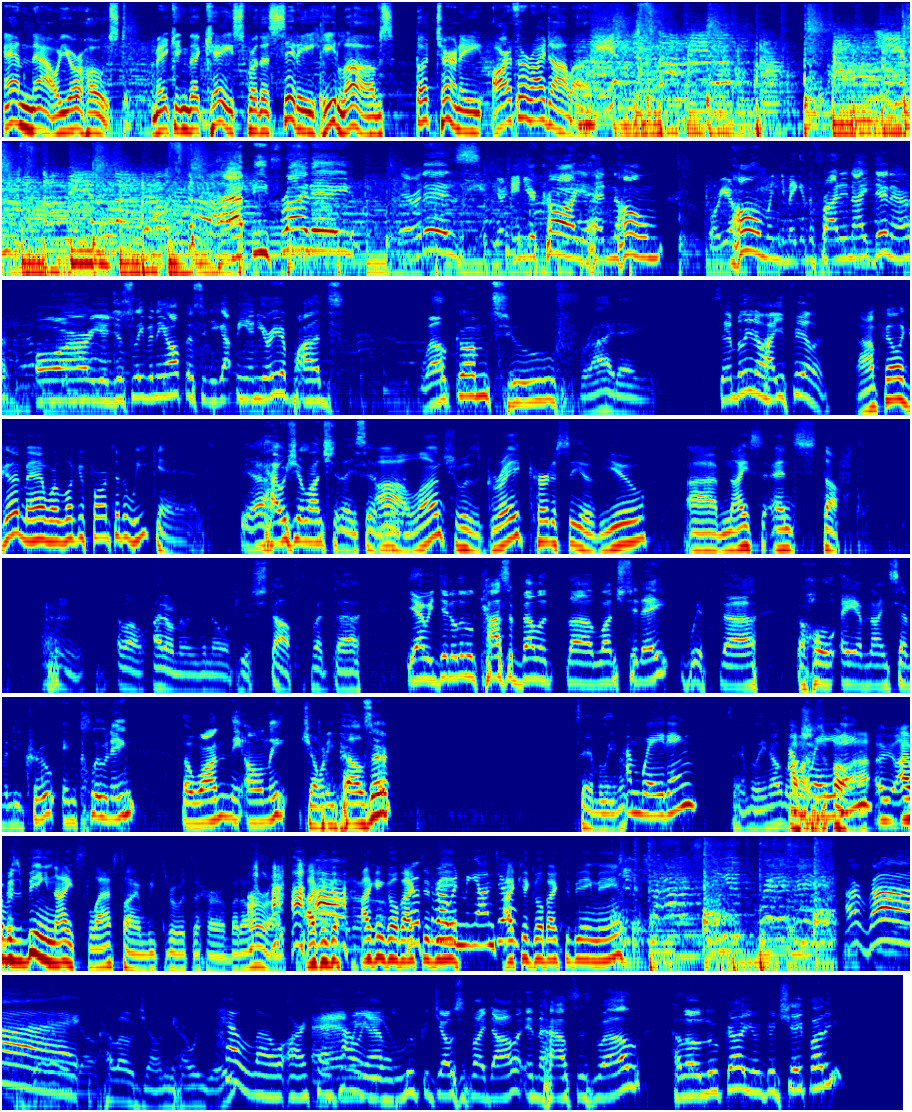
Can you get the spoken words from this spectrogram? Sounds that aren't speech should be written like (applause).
And now, your host, making the case for the city he loves, attorney Arthur Aidala. Happy Friday. There it is. You're in your car, you're heading home, or you're home and you're making the Friday night dinner, or you're just leaving the office and you got me in your earpods. Welcome to Friday. Sambolino, how you feeling? I'm feeling good, man. We're looking forward to the weekend. Yeah, how was your lunch today, Sambolino? Ah, lunch was great, courtesy of you. Uh, nice and stuffed. (clears throat) well, I don't even know if you're stuffed, but uh, yeah, we did a little Casabella uh, lunch today with uh, the whole AM 970 crew, including the one, the only, Joni Pelzer, Sambolino, I'm waiting. Sambolino, the I'm one. Oh, waiting. Oh, I, I was being nice last time we threw it to her, but all right. (laughs) I can go. I can go back No to throwing being. me under? I could go back to being mean. All right. Hello, Joni. How are you? Hello, Arthur. How are you? And How we are have you? Luca Joseph Aidala in the house as well. Hello, Luca. You in good shape, buddy?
